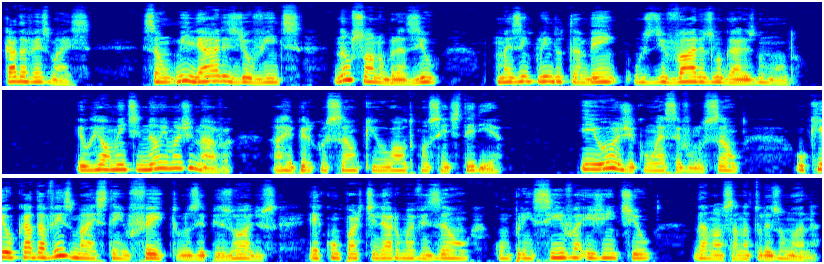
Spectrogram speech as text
cada vez mais. São milhares de ouvintes, não só no Brasil, mas incluindo também os de vários lugares do mundo eu realmente não imaginava a repercussão que o autoconsciente teria. E hoje, com essa evolução, o que eu cada vez mais tenho feito nos episódios é compartilhar uma visão compreensiva e gentil da nossa natureza humana.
